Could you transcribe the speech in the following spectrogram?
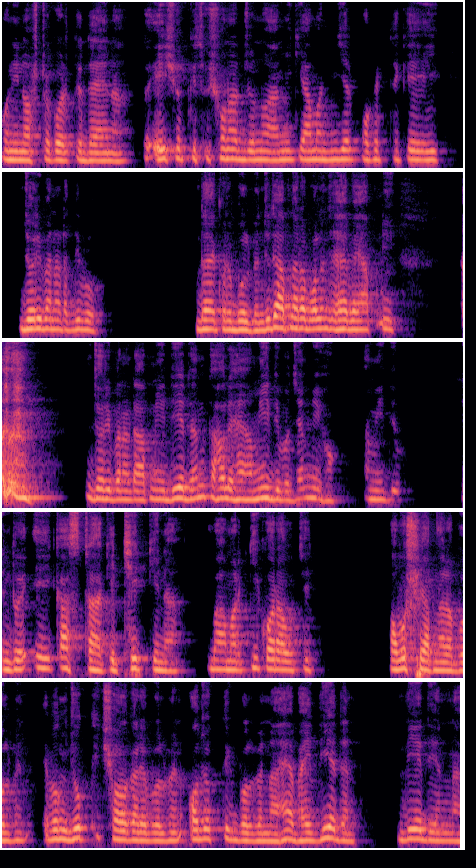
উনি নষ্ট করতে দেয় না। তো এইসব কিছু শোনার জন্য আমি কি আমার নিজের পকেট থেকে এই জরিমানাটা দিব? দয়া করে বলবেন। যদি আপনারা বলেন যে হ্যাঁ ভাই আপনি জরিমানাটা আপনি দিয়ে দেন তাহলে হ্যাঁ আমিই দিব যেমনি হোক আমিই দিব। কিন্তু এই কাজটা কি ঠিক কিনা বা আমার কি করা উচিত? অবশ্যই আপনারা বলবেন এবং যৌক্তিক সহকারে বলবেন, অযৌক্তিক বলবেন না। হ্যাঁ ভাই দিয়ে দেন, দিয়ে দিয়েন না।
